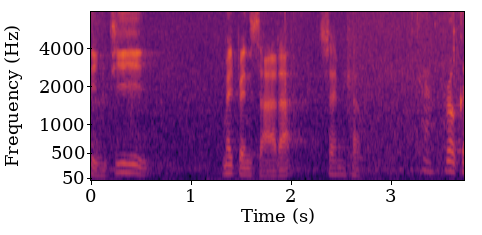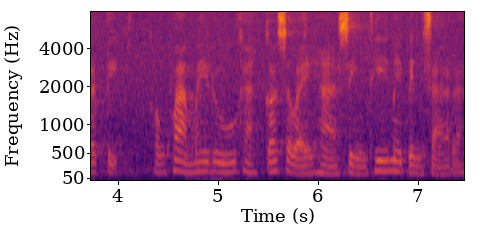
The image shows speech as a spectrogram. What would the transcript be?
สิ่งที่ไม่เป็นสาระใช่ไหมครับค่ะปกติของความไม่รู้ค่ะ ก็แสวงหาสิ่งที่ไม่เป็นสาระ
